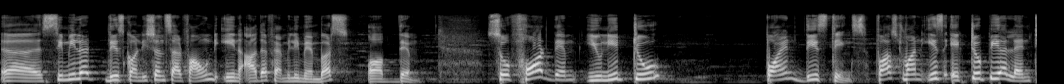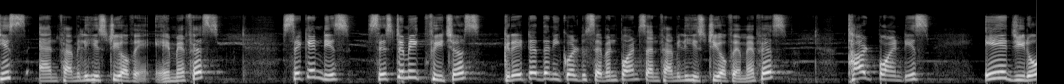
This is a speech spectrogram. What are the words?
uh, similar these conditions are found in other family members of them. So for them you need to point these things. First one is ectopia lentis and family history of MFS. Second is systemic features greater than equal to 7 points and family history of MFS. Third point is A0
